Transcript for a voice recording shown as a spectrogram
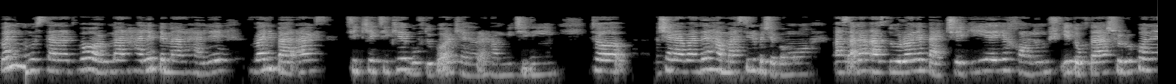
ولی مستندوار مرحله به مرحله ولی برعکس تیکه تیکه گفتگوها کنار هم میچیدیم تا شنونده هم مسیر بشه با ما. مثلا از دوران بچگی یه خانم یه دختر شروع کنه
